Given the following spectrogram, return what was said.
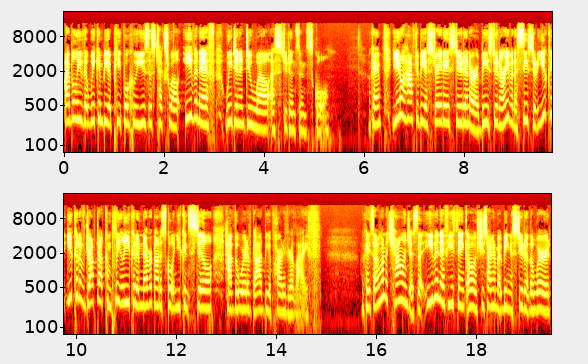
I believe that we can be a people who use this text well, even if we didn't do well as students in school. Okay? You don't have to be a straight A student or a B student or even a C student. You could, you could have dropped out completely. You could have never gone to school, and you can still have the Word of God be a part of your life. Okay, so I want to challenge us that even if you think, oh, she's talking about being a student of the word,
